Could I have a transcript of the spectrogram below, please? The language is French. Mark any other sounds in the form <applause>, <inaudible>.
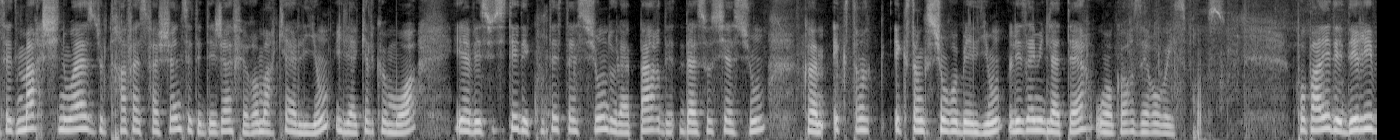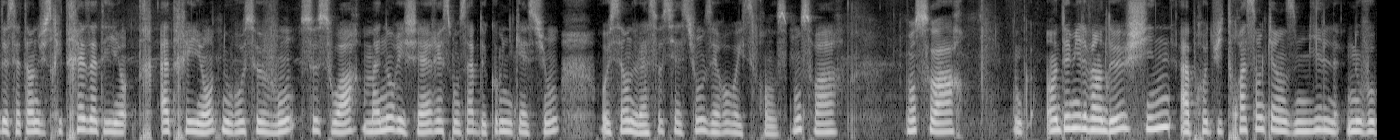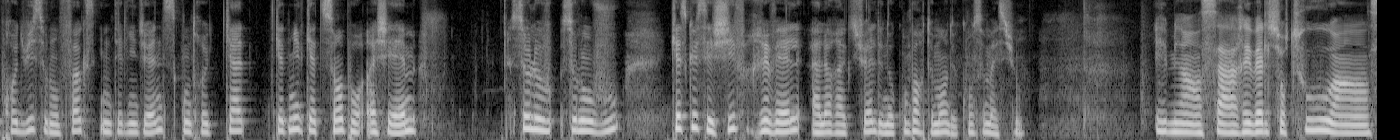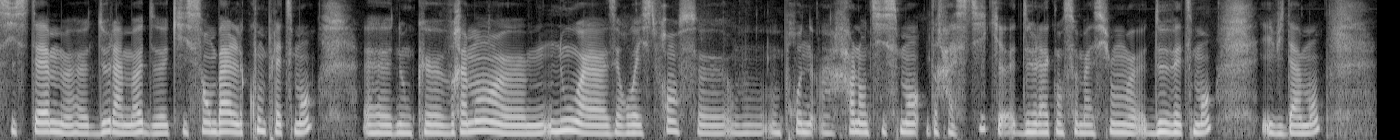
Cette marque chinoise d'ultra fast fashion s'était déjà fait remarquer à Lyon il y a quelques mois et avait suscité des contestations de la part d'associations comme Extinction Rebellion, Les Amis de la Terre ou encore Zero Waste France. Pour parler des dérives de cette industrie très attrayante, nous recevons ce soir Manon Richer, responsable de communication au sein de l'association Zero Waste France. Bonsoir. Bonsoir. Donc, en 2022, Chine a produit 315 000 nouveaux produits selon Fox Intelligence contre 4 400 pour H&M. Selon, selon vous, qu'est-ce que ces chiffres révèlent à l'heure actuelle de nos comportements de consommation? Eh bien, ça révèle surtout un système euh, de la mode qui s'emballe complètement. Euh, donc, euh, vraiment, nous, à Zero Waste France, on, prône un ralentissement drastique de la consommation de vêtements, évidemment.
